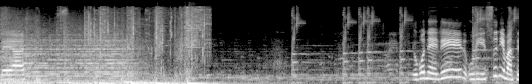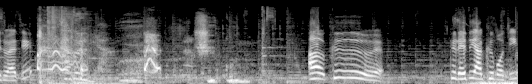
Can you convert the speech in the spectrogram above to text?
레알 요번에는 우리 스님한테 줘야지 사과합니다. 아, 그, 그 레드야, 그 뭐지?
